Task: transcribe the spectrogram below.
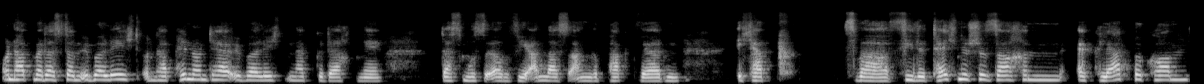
Und habe mir das dann überlegt und habe hin und her überlegt und habe gedacht, nee, das muss irgendwie anders angepackt werden. Ich habe zwar viele technische Sachen erklärt bekommen,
